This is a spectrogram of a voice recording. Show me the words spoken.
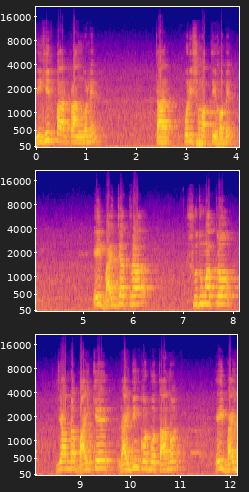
দিঘির পার প্রাঙ্গণে তার পরিসমাপ্তি হবে। এই বাইক যাত্রা শুধুমাত্র যে আমরা বাইকে রাইডিং করব তা নয়, এই বাইক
